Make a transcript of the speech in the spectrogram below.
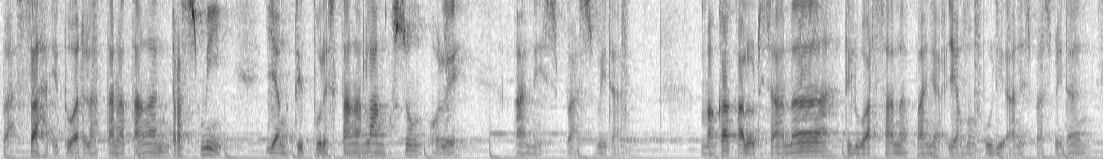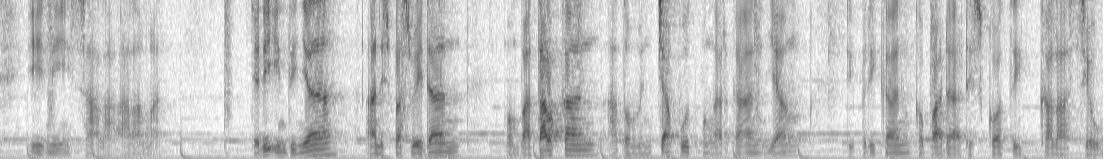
basah itu adalah tanda tangan resmi yang ditulis tangan langsung oleh Anies Baswedan. Maka kalau di sana, di luar sana banyak yang membuli Anies Baswedan, ini salah alamat. Jadi intinya Anies Baswedan membatalkan atau mencabut penghargaan yang diberikan kepada diskotik Kalaseum.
